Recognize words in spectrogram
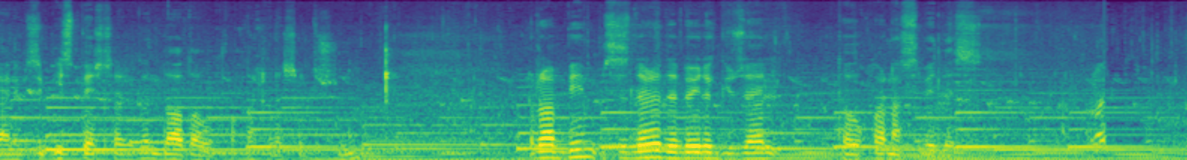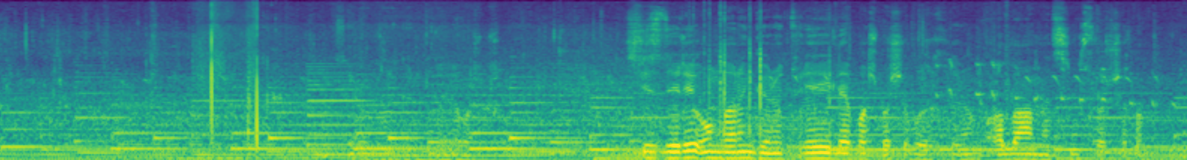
Yani bizim İsveçlerden daha da ufak arkadaşlar düşünün. Rabbim sizlere de böyle güzel tavuklar nasip eylesin. Sizleri onların görüntüleriyle baş başa bırakıyorum. Allah'a olun. Hoşçakalın.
